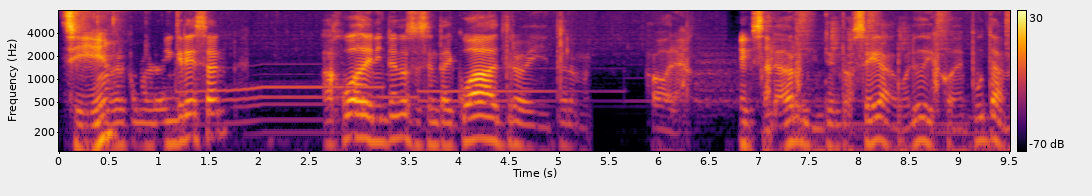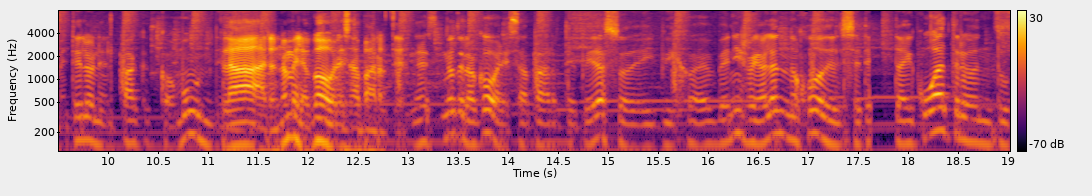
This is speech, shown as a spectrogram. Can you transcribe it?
Sí, a ver cómo lo ingresan, a juegos de Nintendo 64 y todo lo. Ahora, exacto. emulador de Nintendo Sega, boludo, hijo de puta, metelo en el pack común. de- Claro, no me lo cobre esa parte. No te lo cobres esa parte, pedazo de hijo. de- Venís regalando juegos del 74 en tu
